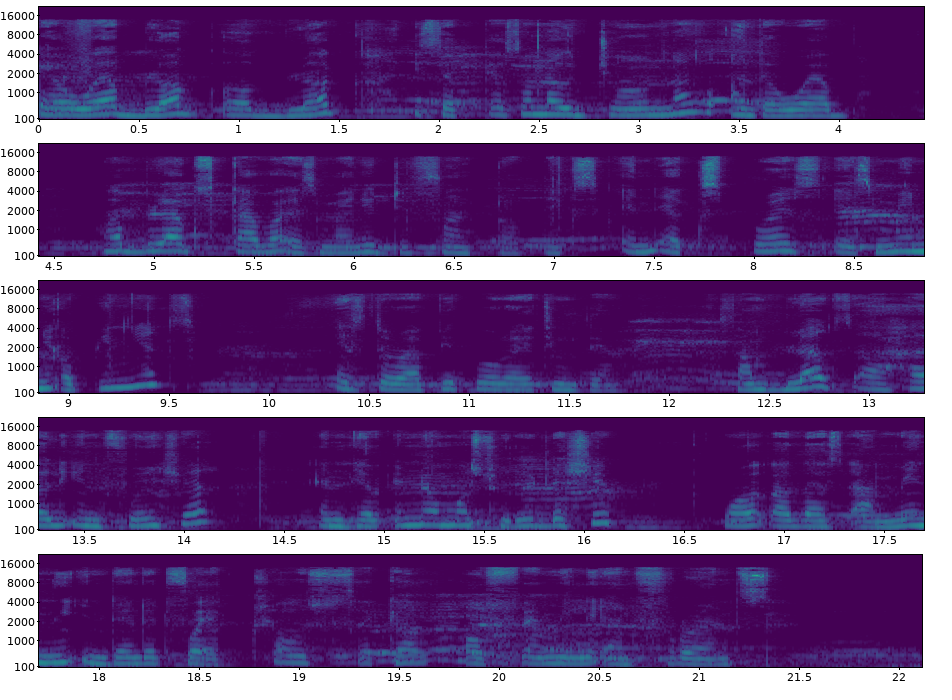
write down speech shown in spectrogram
A web blog or blog is a personal journal on the web. Web blogs cover as many different topics and express as many opinions as there are people writing them. Some blogs are highly influential and have enormous readership, while others are mainly intended for a close circle of family and friends.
